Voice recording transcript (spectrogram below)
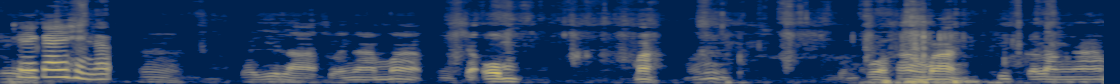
นี่ใกล้ๆเห็นแล้ว อ่าใบยี่หร่าสวยงามมากนี่ชะอม มา มานี่สวนครัวข้างบ้านพริกกำลังงาม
